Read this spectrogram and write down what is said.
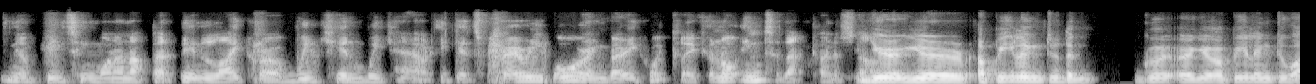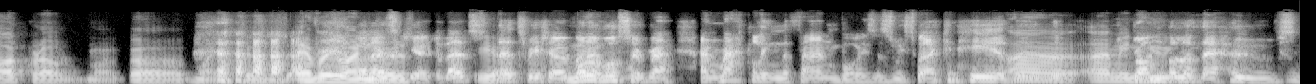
you know, beating one another in lycra week in week out. It gets very boring very quickly if you're not into that kind of stuff. you're you're appealing to the good. Uh, you're appealing to our crowd, Mark. Uh, Mike, everyone that's here is- good. That's yeah. that's reassuring. But I'm also ra- I'm rattling the fanboys as we speak. I can hear the, Uh, I mean, rumble you, of their hooves.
